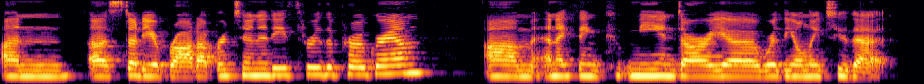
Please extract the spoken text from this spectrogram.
on a study abroad opportunity through the program, um, and I think me and Daria were the only two that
